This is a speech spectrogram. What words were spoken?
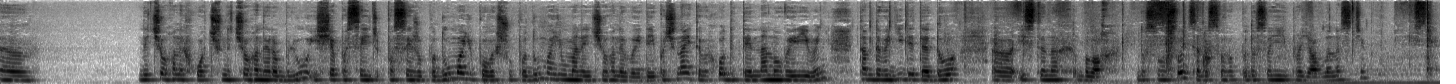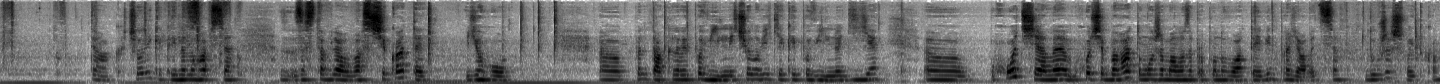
Е, Нічого не хочу, нічого не роблю, і ще посиджу, посижу, подумаю, повишу, подумаю, у мене нічого не вийде. І починаєте виходити на новий рівень, там, де ви дійдете до е, істинних благ, до свого сонця, до, свого, до своєї проявленості. Так, чоловік, який намагався, заставляв вас чекати його. Е, Пентаклевий повільний чоловік, який повільно діє. Е, Хоче, але хоче багато, може мало запропонувати. Він проявиться дуже швидко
